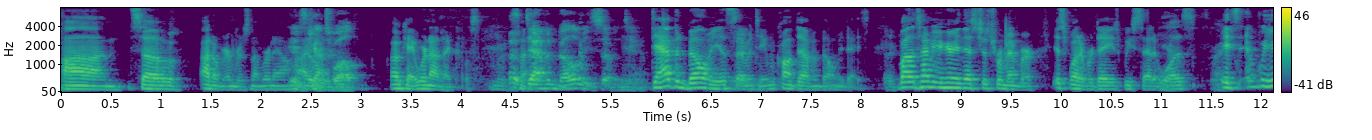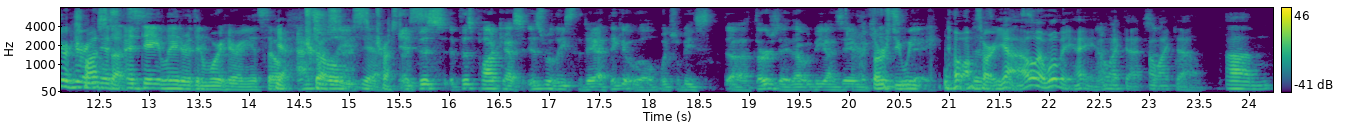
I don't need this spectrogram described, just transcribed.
Um, so I don't remember his number now. It's I- number 12. Okay, we're not that close. So, Davin Bellamy's 17. Davin Bellamy is 17. We'll call it Davin Bellamy days. By the time you're hearing this, just remember it's whatever days we said it was. It's well, you're hearing Trust this us. a day later than we're hearing it. So Yeah, Actually, trust us. yeah. Trust If us. this if this podcast is released the day I think it will, which will be uh, Thursday, that would be Isaiah McKenzie Thursday week. Day. No, I'm sorry. Yeah. Oh, it will be. Hey, I like that. I like that. Um,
